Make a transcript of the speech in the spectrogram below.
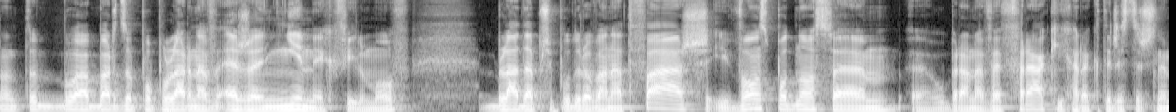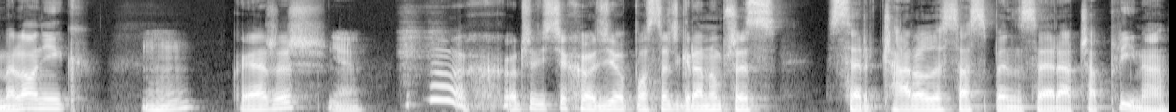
No, to była bardzo popularna w erze niemych filmów. Blada przypudrowana twarz i wąs pod nosem, e, ubrana we fraki, charakterystyczny melonik. Mhm. Kojarzysz? Nie. Oczywiście chodzi o postać graną przez Sir Charlesa Spencera Chaplina.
